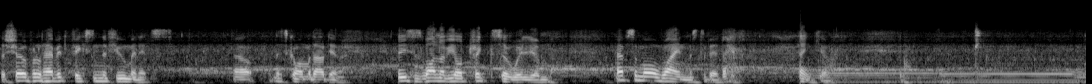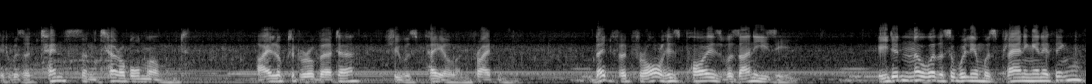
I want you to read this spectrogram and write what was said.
The chauffeur will have it fixed in a few minutes. Now, let's go on with our dinner. This is one of your tricks, Sir William. Have some more wine, Mr. Bedford. Thank you. It was a tense and terrible moment. I looked at Roberta. She was pale and frightened. Bedford, for all his poise, was uneasy. He didn't know whether Sir William was planning anything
